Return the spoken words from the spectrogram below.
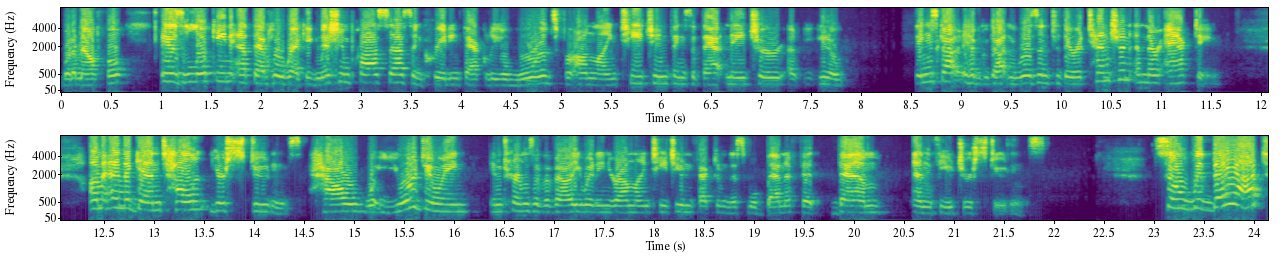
what a mouthful, is looking at that whole recognition process and creating faculty awards for online teaching, things of that nature. Uh, you know, things got, have gotten risen to their attention and they're acting. Um, and again, tell your students how what you're doing in terms of evaluating your online teaching effectiveness will benefit them and future students. So with that,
